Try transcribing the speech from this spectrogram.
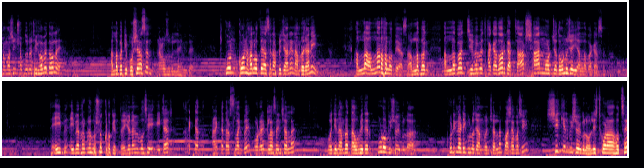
সমাসীন শব্দটা ঠিক হবে তাহলে? আল্লাহ পাকি বসে আছেন? নাউজুবিল্লাহ। কোন কোন হালতে আছেন আপনি জানেন? আমরা জানি। আল্লাহ আল্লাহর হালতে আছে। আল্লাহ পাক আল্লাহ পাক যেভাবে থাকা দরকার তার শান মর্যাদা অনুযায়ী আল্লাহ পাক আছেন। তো এই এই ব্যাপারগুলো খুব সূক্ষ্ম কিন্তু। এই জন্য আমি বলছি এটার আরেকটা আরেকটা দার্স লাগবে পরের ক্লাসে ইনশাল্লাহ ওই দিন আমরা তাওহিদের পুরো বিষয়গুলো খুঁটিনাটিগুলো জানব ইনশাল্লাহ পাশাপাশি শির্কের বিষয়গুলো লিস্ট করা হচ্ছে।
